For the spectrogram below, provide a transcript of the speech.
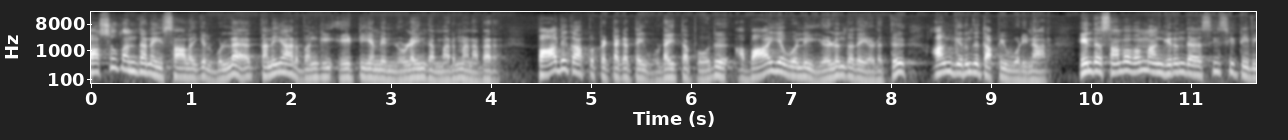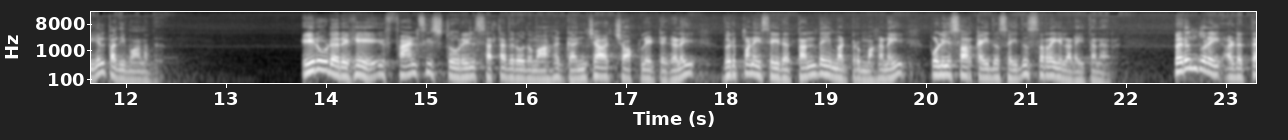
பசுவந்தனை சாலையில் உள்ள தனியார் வங்கி ஏடிஎம்மில் நுழைந்த மர்ம நபர் பாதுகாப்பு பெட்டகத்தை உடைத்தபோது அபாய ஒலி எழுந்ததை அடுத்து அங்கிருந்து தப்பி ஓடினார். இந்த சம்பவம் அங்கிருந்த சிசிடிவியில் பதிவானது. ஈரோடு அருகே ஃபேன்சி ஸ்டோரில் சட்டவிரோதமாக கஞ்சா சாக்லேட்டுகளை விற்பனை செய்த தந்தை மற்றும் மகனை போலீசார் கைது செய்து சிறையில் அடைத்தனர். பெருந்துறை அடுத்த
